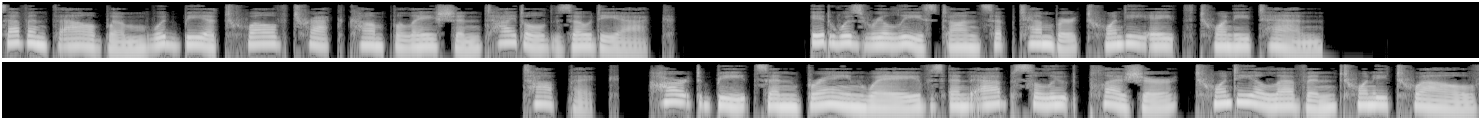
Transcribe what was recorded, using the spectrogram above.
seventh album would be a 12-track compilation titled Zodiac. It was released on September 28, 2010. Heartbeats and Brainwaves and Absolute Pleasure 2011-2012.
